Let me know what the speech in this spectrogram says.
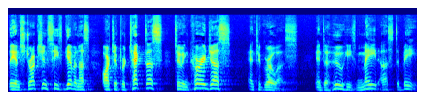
the instructions He's given us are to protect us, to encourage us, and to grow us into who He's made us to be.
